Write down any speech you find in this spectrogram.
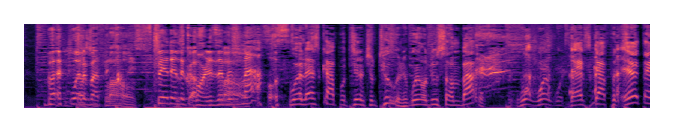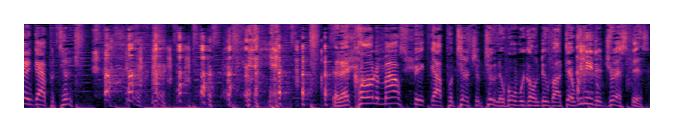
but what about some the flaws. spit in the He's got some corners of his mouth? Well, that's got potential too, and if we don't do something about it, what, what, what, that's got everything got potential. now that corner mouth spit got potential too. Now what we gonna do about that? We need to address this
